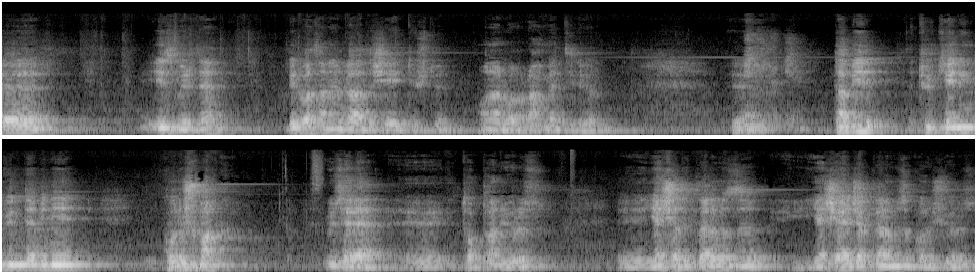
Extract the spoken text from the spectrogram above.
e, İzmir'de bir vatan evladı şehit düştü. Ona rahmet diliyorum. E, tabii Türkiye'nin gündemini konuşmak üzere e, toplanıyoruz. E, yaşadıklarımızı, yaşayacaklarımızı konuşuyoruz.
